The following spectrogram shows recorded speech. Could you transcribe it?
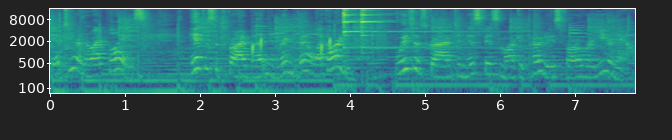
tips, you're in the right place. Hit the subscribe button and ring the bell like Artie. We've subscribed to Misfits Market Produce for over a year now.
